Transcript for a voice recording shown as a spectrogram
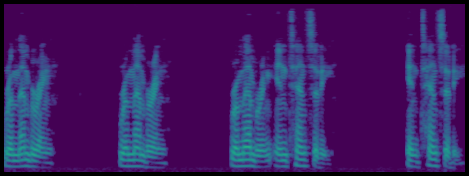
Remembering, remembering, remembering intensity, intensity.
